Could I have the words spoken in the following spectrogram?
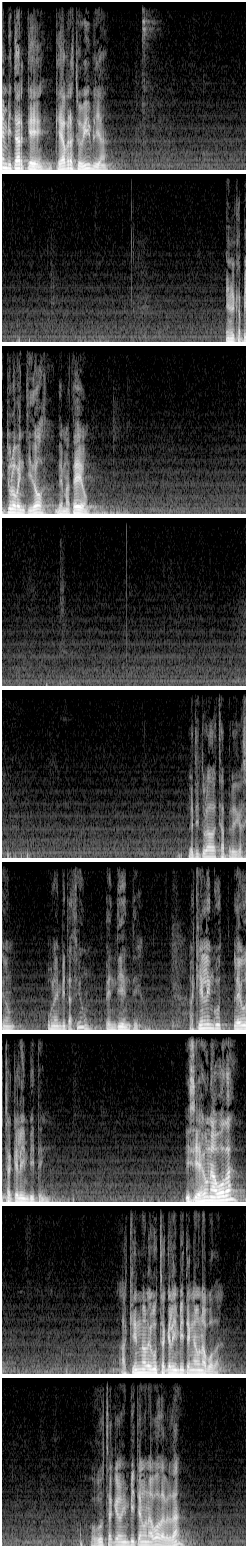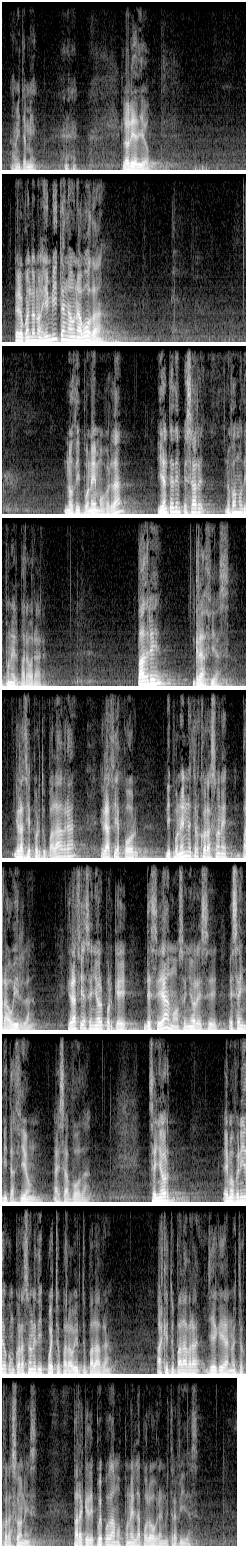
a invitar que, que abras tu Biblia. En el capítulo 22 de Mateo. Le he titulado esta predicación Una invitación pendiente. ¿A quién le gusta que le inviten? ¿Y si es una boda? ¿A quién no le gusta que le inviten a una boda? ¿Os gusta que os inviten a una boda, verdad? A mí también. Gloria a Dios. Pero cuando nos invitan a una boda, nos disponemos, ¿verdad? Y antes de empezar, nos vamos a disponer para orar. Padre, gracias. Gracias por tu palabra. Gracias por disponer nuestros corazones para oírla. Gracias, Señor, porque deseamos, Señor, ese, esa invitación a esa boda. Señor, hemos venido con corazones dispuestos para oír tu palabra. Haz que tu palabra llegue a nuestros corazones para que después podamos ponerla por obra en nuestras vidas.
